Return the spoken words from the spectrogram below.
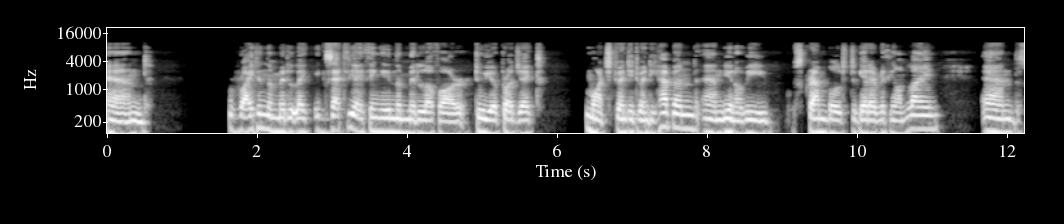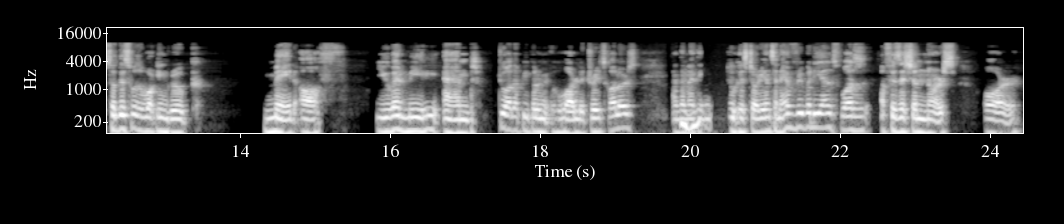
and right in the middle, like exactly, I think, in the middle of our two year project, March 2020 happened, and you know we scrambled to get everything online, and so this was a working group made of you and me and two other people who are literary scholars, and then mm-hmm. I think two historians, and everybody else was a physician, nurse, or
